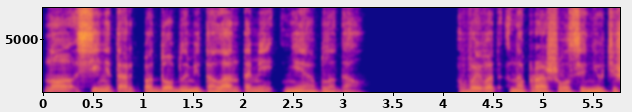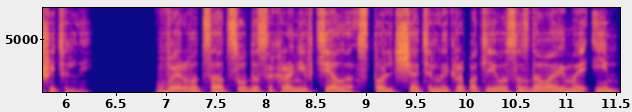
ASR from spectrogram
Но Синитарк подобными талантами не обладал. Вывод напрашивался неутешительный. Вырваться отсюда, сохранив тело, столь тщательно и кропотливо создаваемое им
